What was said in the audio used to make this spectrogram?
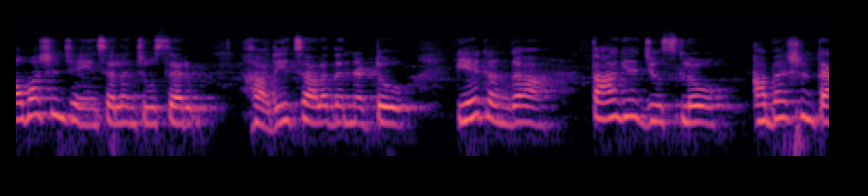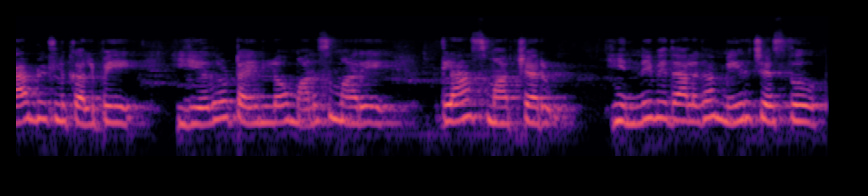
అబార్షన్ చేయించాలని చూశారు. అది చాలదన్నట్టు ఏకంగా తాగే జ్యూస్లో అబార్షన్ ట్యాబ్లెట్లు కలిపి ఏదో టైంలో మనసు మారి గ్లాస్ మార్చారు. ఇన్ని విధాలుగా మీరు చేస్తూ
